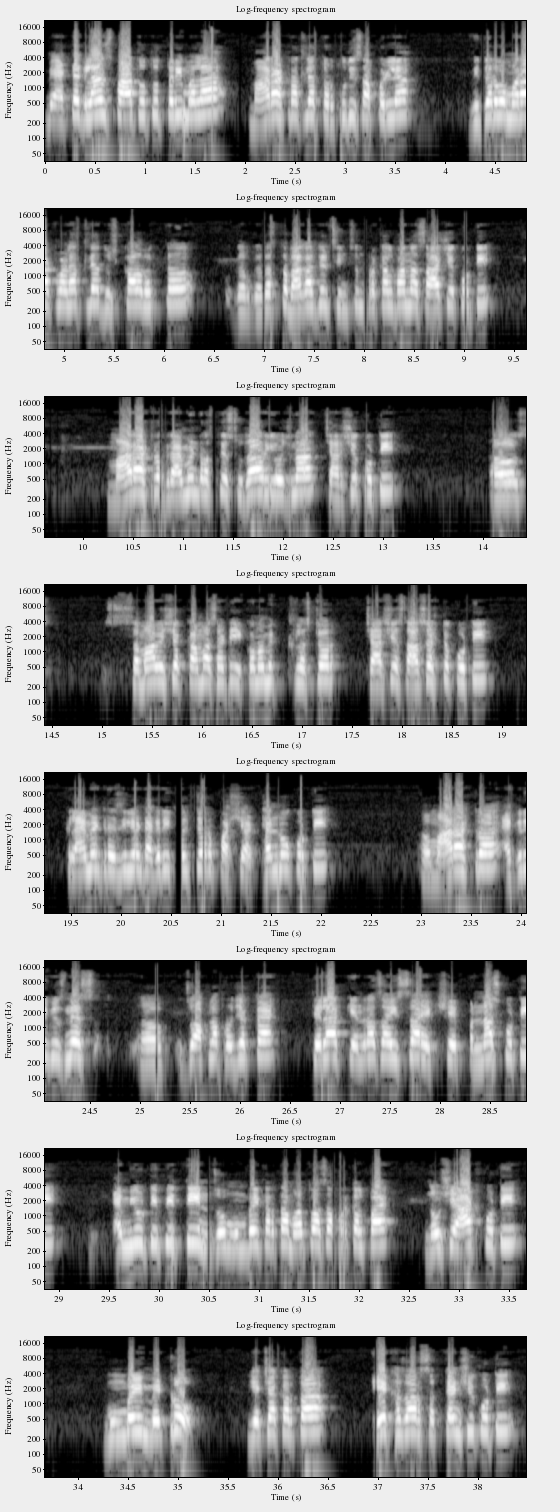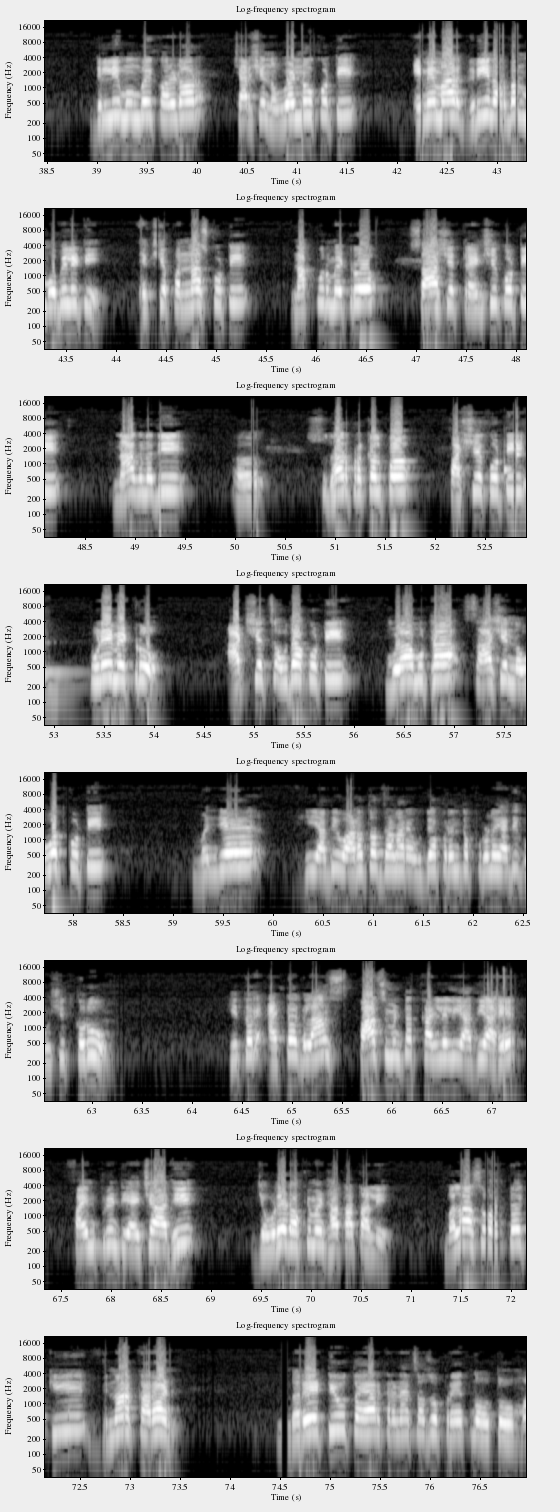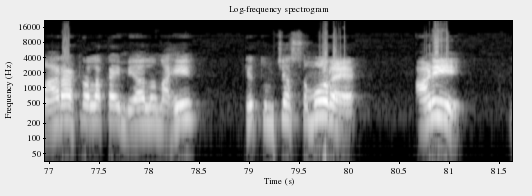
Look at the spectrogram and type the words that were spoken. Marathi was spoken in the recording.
मी ऍट अ ग्लान्स पाहत होतो तरी मला महाराष्ट्रातल्या तरतुदी सापडल्या. विदर्भ मराठवाड्यातल्या दुष्काळभक्त ग- ग्रस्त भागातील सिंचन प्रकल्पांना सहाशे कोटी. महाराष्ट्र ग्रामीण रस्ते सुधार योजना चारशे कोटी. समावेशक कामासाठी इकॉनॉमिक क्लस्टर चारशे सहासष्ट कोटी. क्लायमेट रेझिलियंट ॲग्रिकल्चर पाचशे अठ्ठ्याण्णव कोटी. महाराष्ट्र ॲग्री बिझनेस जो आपला प्रोजेक्ट आहे त्याला केंद्राचा हिस्सा एकशे पन्नास कोटी. एमयूटीपी तीन जो मुंबईकरता महत्त्वाचा प्रकल्प आहे नऊशे आठ कोटी. मुंबई मेट्रो याच्याकरता एक हजार सत्याऐंशी कोटी. दिल्ली मुंबई कॉरिडॉर चारशे नव्याण्णव कोटी. M M R green urban mobility एकशे पन्नास कोटी. नागपूर मेट्रो सहाशे त्र्याऐंशी कोटी. नाग नदी सुधार प्रकल्प पाचशे कोटी. पुणे मेट्रो आठशे चौदा कोटी. मुळामुठा सहाशे नव्वद कोटी. म्हणजे ही यादी वाढतच जाणार आहे. उद्यापर्यंत पूर्ण यादी घोषित करू. ही तर ऍट अ ग्लान्स पाच मिनिटात काढलेली यादी आहे. फाईन प्रिंट यायच्या आधी जेवढे डॉक्युमेंट हातात आले. मला असं वाटतं की विनाकारण नरेटिव्ह तयार करण्याचा जो प्रयत्न होतो महाराष्ट्राला काही मिळालं नाही हे तुमच्यासमोर आहे. आणि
